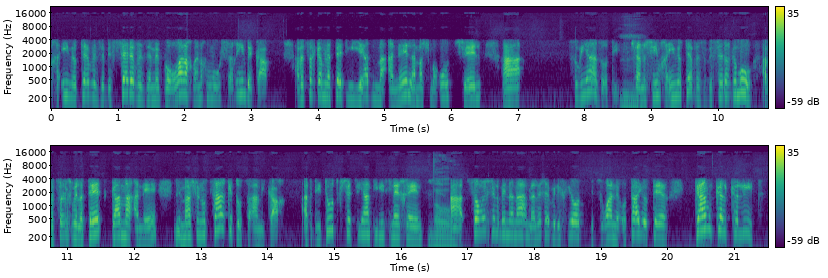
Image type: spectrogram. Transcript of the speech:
חיים יותר וזה בסדר וזה מבורך ואנחנו מאושרים בכך. אבל צריך גם לתת מיד מענה למשמעות של הסוגיה הזאת, mm. שאנשים חיים יותר וזה בסדר גמור, אבל צריך לתת גם מענה למה שנוצר כתוצאה מכך. הבדידות, כשציינתי לפני כן, ברור. הצורך של הבן אדם ללכת ולחיות בצורה נאותה יותר, גם כלכלית.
